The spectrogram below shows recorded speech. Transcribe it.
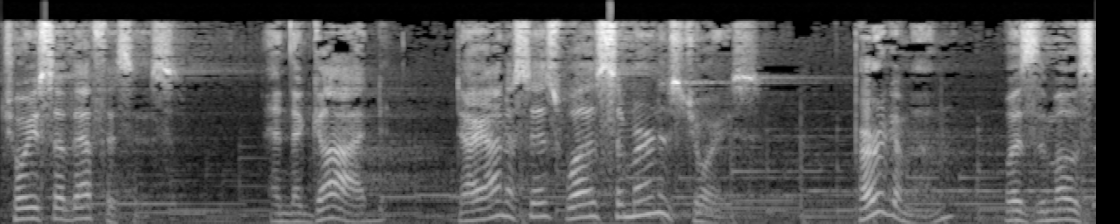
choice of Ephesus. And the god Dionysus was Smyrna's choice. Pergamum was the most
